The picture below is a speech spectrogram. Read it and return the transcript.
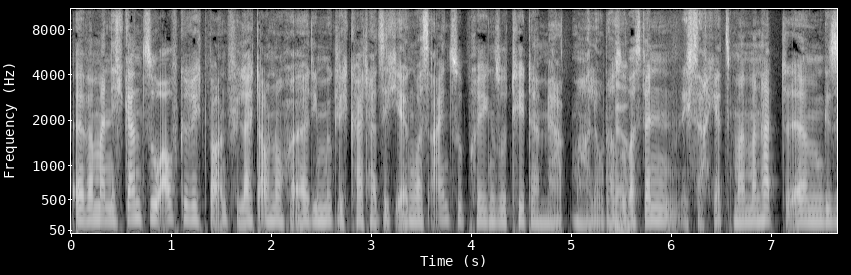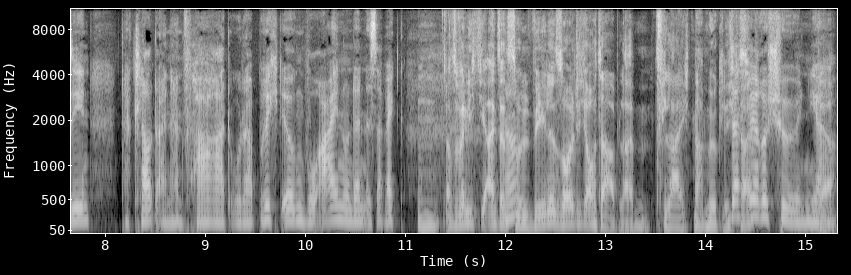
äh, wenn man nicht ganz so aufgeregt war und vielleicht auch noch äh, die Möglichkeit hat, sich irgendwas einzuprägen, so Tätermerkmale oder Ja. sowas. Wenn, ich sag jetzt mal, man hat ähm, gesehen, da klaut einer ein Fahrrad oder bricht irgendwo ein und dann ist er weg. Mhm. Also wenn ich die 110 wähle, sollte ich auch da bleiben. Vielleicht nach Möglichkeit. Das wäre schön, ja. Ja,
